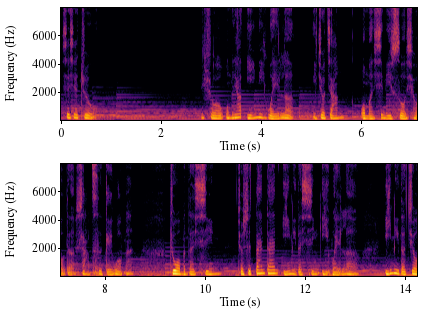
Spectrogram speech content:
谢谢主。你说我们要以你为乐，你就将我们心里所求的赏赐给我们。主，我们的心就是单单以你的心意为乐，以你的救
